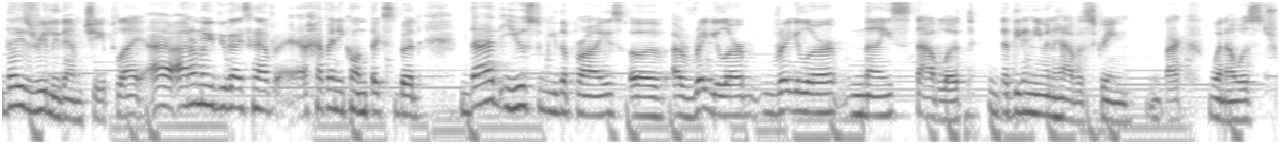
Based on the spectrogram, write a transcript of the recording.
that is really damn cheap like I, I don't know if you guys have have any context but that used to be the price of a regular regular nice tablet that didn't even have a screen back when I was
